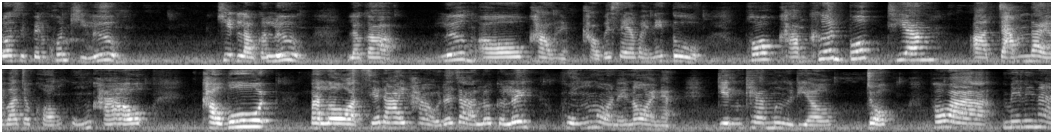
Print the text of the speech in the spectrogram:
รถสิเป็นคนขี้ลืม คิดเราก็ลืม แล้วก็ลืมเอาเข่าเนี่ยเข่าไปแช่ไว้ในตู้พอขามขึ้นปุ๊บเที่ยงอ่าจำได้ว่าเจ้าของหุงข้าวข้าวบูดตลอดเสียดายข้าวด้อจ้าเราก็เลยหุงหม้อน้อยๆเนี่ย กินแค่มือเดียวจบ เพราะว่าเมลิน่า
